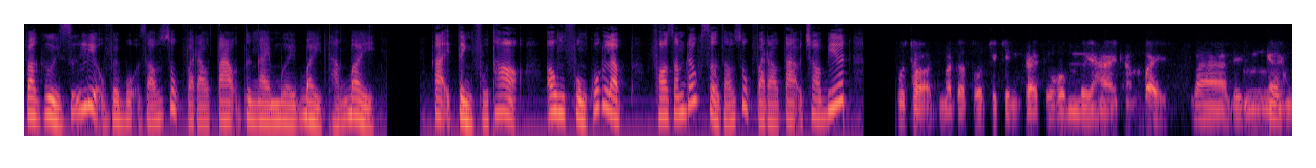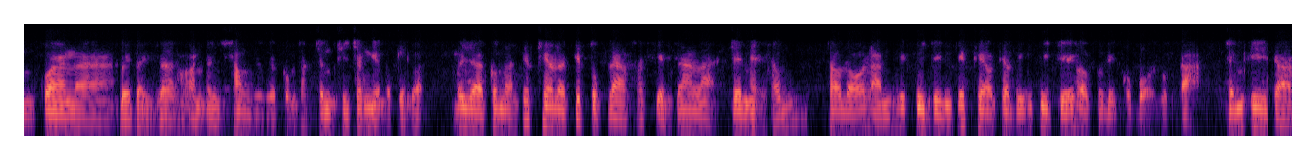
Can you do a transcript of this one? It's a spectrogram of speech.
và gửi dữ liệu về Bộ Giáo dục và Đào tạo từ ngày 17 tháng 7. Tại tỉnh Phú Thọ, ông Phùng Quốc Lập, Phó Giám đốc Sở Giáo dục và Đào tạo cho biết. Phú Thọ bắt đầu tổ chức triển khai từ hôm 12 tháng 7 và đến ngày hôm qua là 17 giờ hoàn thành xong việc công tác chấm thi trắc nghiệm và kỷ luật. Bây giờ công đoạn tiếp theo là tiếp tục rà soát kiểm tra lại trên hệ thống, sau đó làm những quy trình tiếp theo theo những quy chế và quy định của Bộ Dục tải chấm thi cả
